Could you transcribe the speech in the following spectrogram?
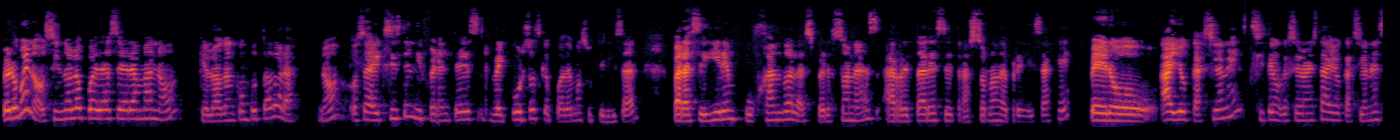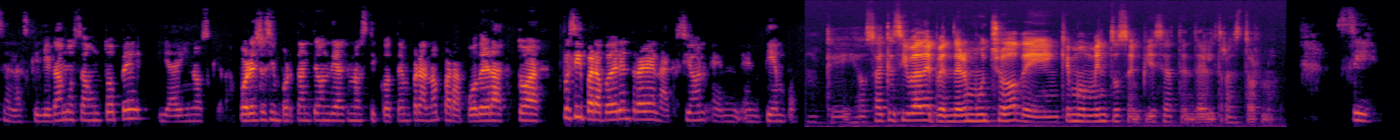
pero bueno, si no lo puede hacer a mano, que lo haga en computadora, ¿no? O sea, existen diferentes recursos que podemos utilizar para seguir empujando a las personas a retar ese trastorno de aprendizaje, pero hay ocasiones, si tengo que ser honesta, hay ocasiones en las que llegamos a un tope y ahí nos quedamos. Por eso es importante un diagnóstico temprano para poder actuar, pues sí, para poder entrar en acción en, en tiempo. Ok, o sea que sí va a depender mucho de en qué momento se empiece a atender el trastorno. Sí,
